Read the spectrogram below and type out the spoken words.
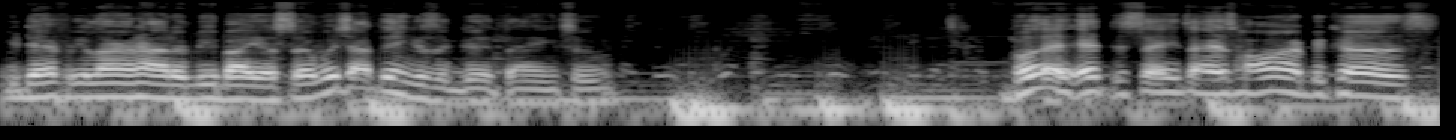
you definitely learn how to be by yourself, which I think is a good thing too. But at the same time, it's hard because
